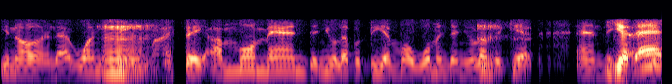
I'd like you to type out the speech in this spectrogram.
You know, in that one Mm. scene I say I'm more man than you'll ever be and more woman than you'll ever get. And Yes, that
